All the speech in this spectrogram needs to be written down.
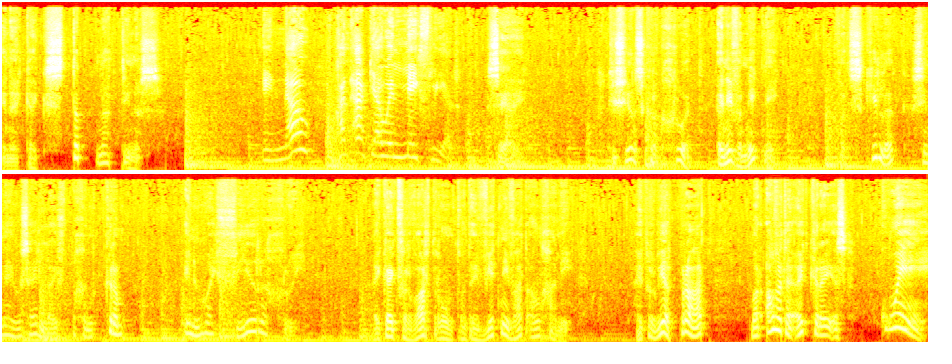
en hy kyk stip na Tinus, En nou gaan ek jou 'n les leer. sê hy. Die seun skrik groot en nie verniet nie. Want skielik sien hy hoe sy lyf begin krimp en hoe hy vere groei. Hy kyk verward rond want hy weet nie wat aangaan nie. Hy probeer praat, maar al wat hy uitkry is kwee.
